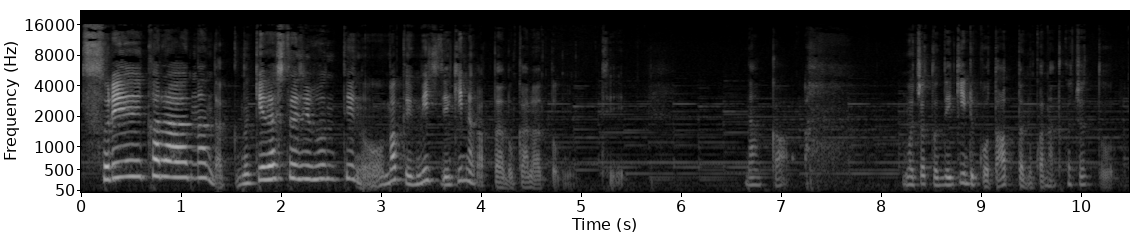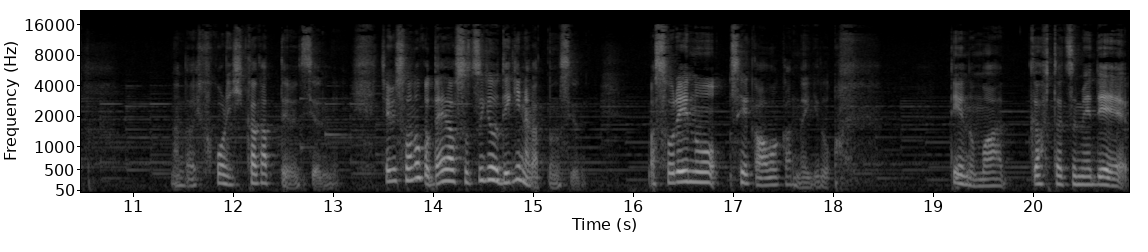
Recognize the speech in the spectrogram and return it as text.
それからなんだ抜け出した自分っていうのをうまくイメージできなかったのかなと思ってなんかもうちょっとできることあったのかなとかちょっとなんか心に引っかかってるんですよね。ちなみにその子大学卒業できなかったんですよね。まあそれの成果は分かんないけど。っていうのもが2つ目で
